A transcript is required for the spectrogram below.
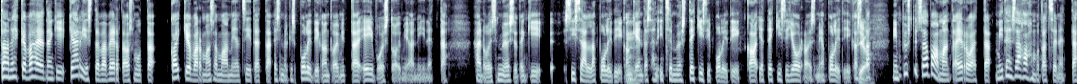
Tämä on ehkä vähän jotenkin kärjistävä vertaus, mutta kaikki on varmaan samaa mieltä siitä, että esimerkiksi politiikan toimittaja ei voisi toimia niin, että hän olisi myös jotenkin sisällä politiikan mm. kentässä. Hän itse myös tekisi politiikkaa ja tekisi journalismia politiikasta. Joo. Niin pystyt avaamaan tämä ero, että miten sä hahmotat sen, että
